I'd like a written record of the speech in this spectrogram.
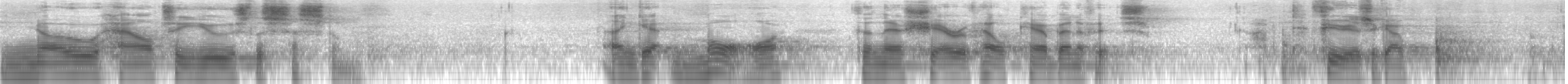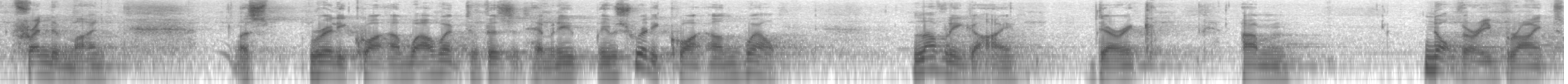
know how to use the system and get more than their share of healthcare benefits. A few years ago, a friend of mine was really quite unwell. I went to visit him and he, he was really quite unwell. Lovely guy, Derek, um, not very bright.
